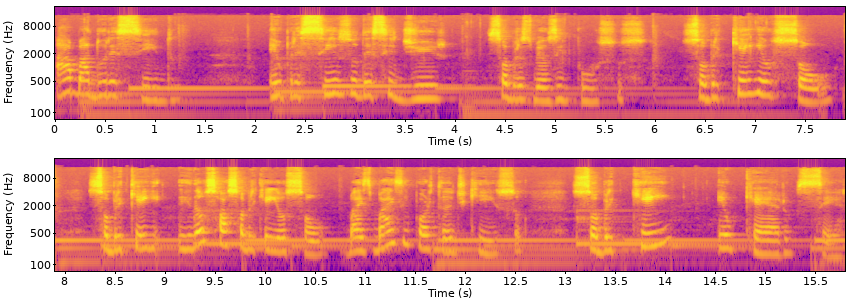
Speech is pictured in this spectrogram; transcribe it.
amadurecido. Eu preciso decidir sobre os meus impulsos, sobre quem eu sou, sobre quem e não só sobre quem eu sou, mas mais importante que isso, sobre quem eu quero ser.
